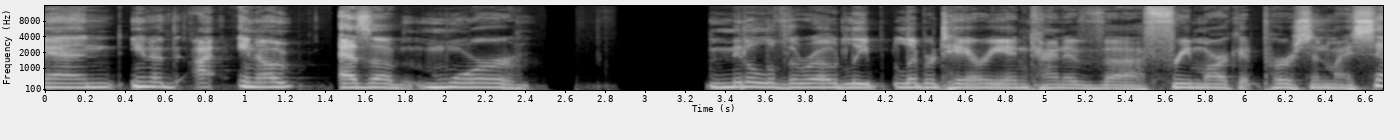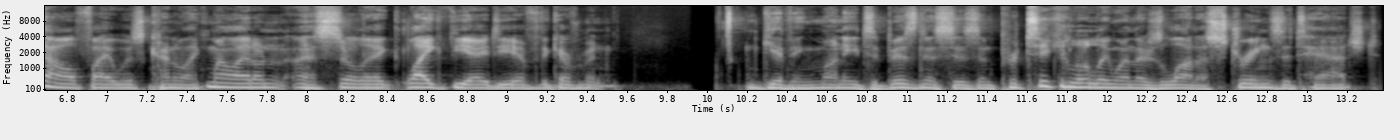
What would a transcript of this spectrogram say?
And you know, I, you know, as a more middle of the road libertarian kind of uh, free market person myself, I was kind of like, well, I don't necessarily like, like the idea of the government giving money to businesses, and particularly when there's a lot of strings attached.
